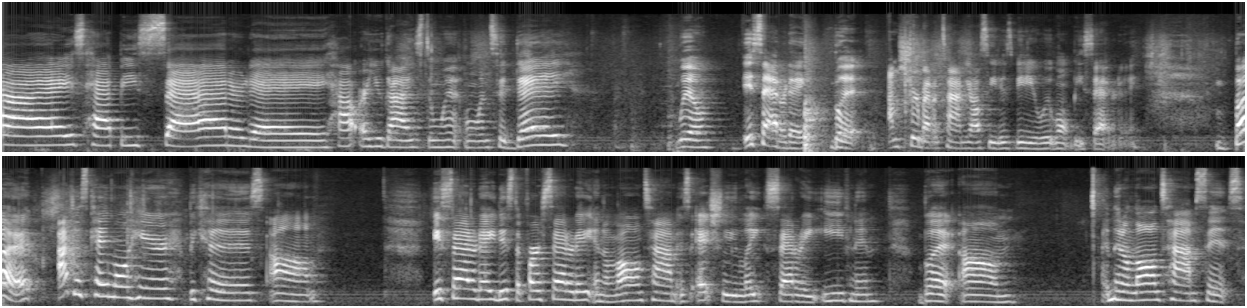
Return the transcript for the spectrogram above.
Guys, happy Saturday. How are you guys doing on today? Well, it's Saturday, but I'm sure by the time y'all see this video, it won't be Saturday. But I just came on here because um, it's Saturday. This is the first Saturday in a long time. It's actually late Saturday evening, but um, it's been a long time since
